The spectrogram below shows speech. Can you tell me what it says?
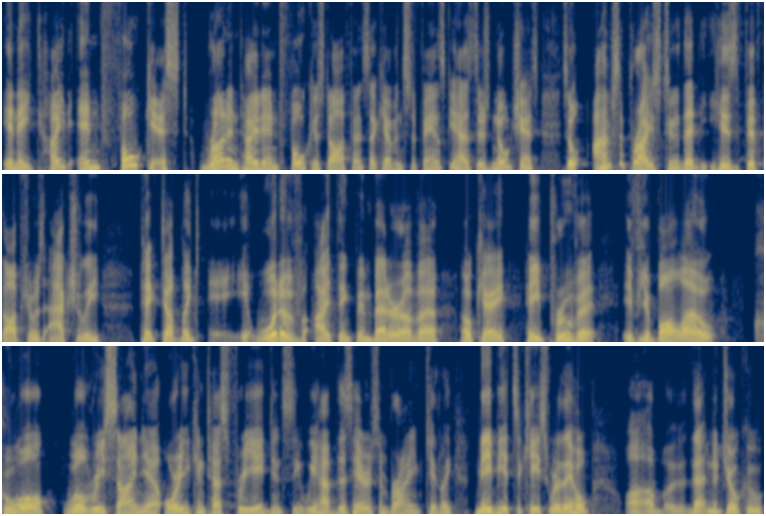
in a tight end focused, run and tight end focused offense that Kevin Stefanski has, there's no chance. So I'm surprised too that his fifth option was actually picked up. Like it would have, I think, been better of a okay, hey, prove it. If you ball out, cool, we'll re-sign you, or you can test free agency. We have this Harrison Bryant kid. Like maybe it's a case where they hope uh, that Njoku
